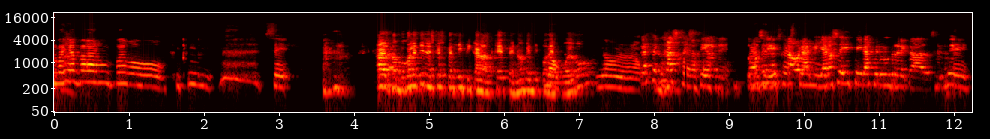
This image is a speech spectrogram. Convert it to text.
voy a apagar un fuego. Sí, Claro, tampoco le tienes que especificar al jefe, ¿no? ¿Qué tipo de No. fuego? no, no, no. Voy a hacer unas gestiones, como se dice ahora, que ya no se dice ir a hacer un recado. se dice, Sí,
